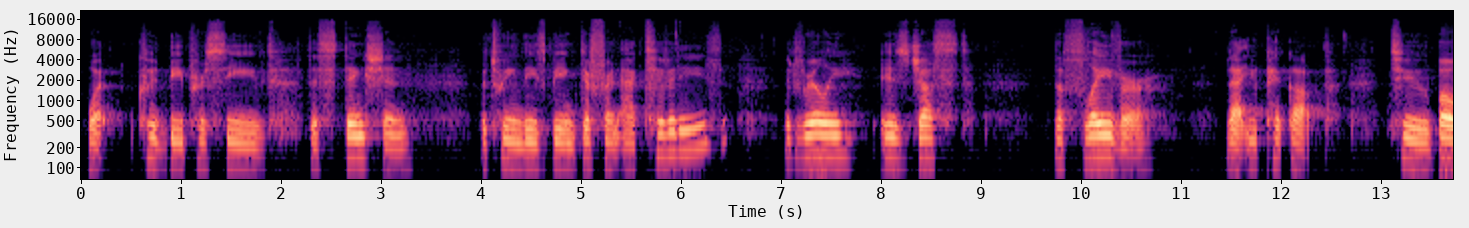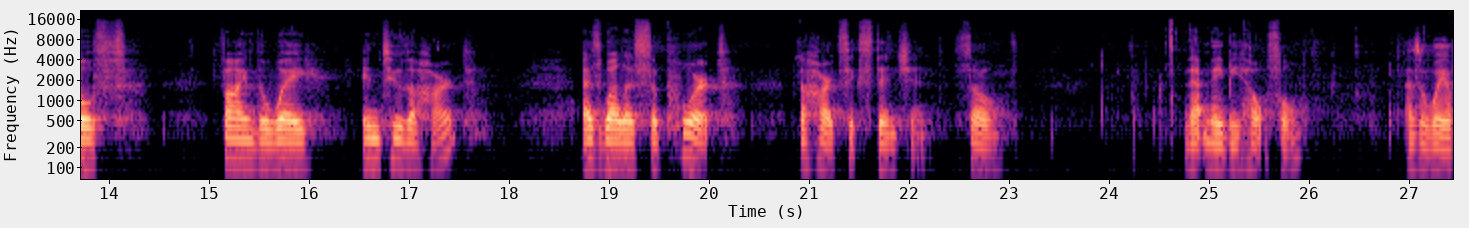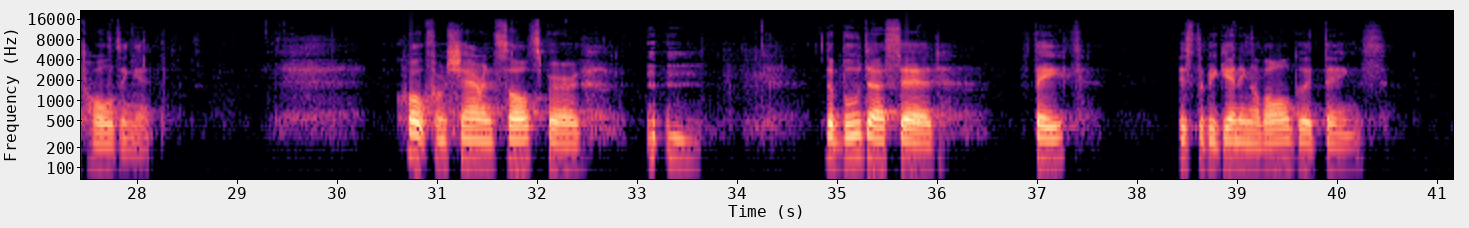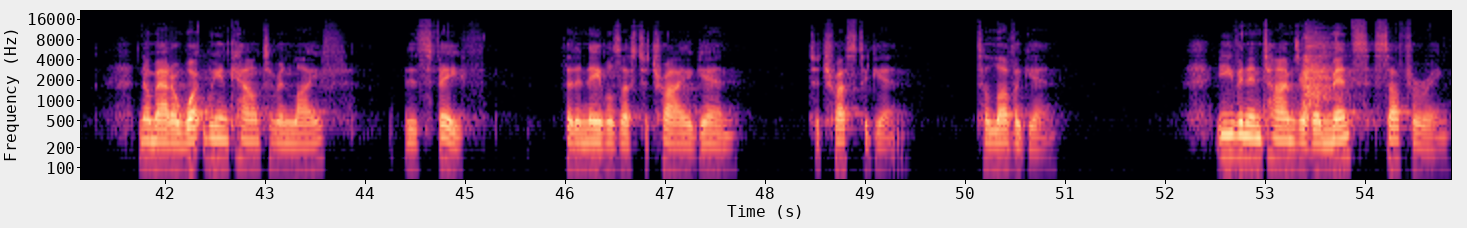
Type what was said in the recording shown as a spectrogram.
what could be perceived distinction between these being different activities it really is just the flavor that you pick up to both find the way into the heart as well as support the heart's extension. So that may be helpful as a way of holding it. Quote from Sharon Salzberg The Buddha said, Faith is the beginning of all good things. No matter what we encounter in life, it is faith that enables us to try again, to trust again, to love again. Even in times of immense suffering,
